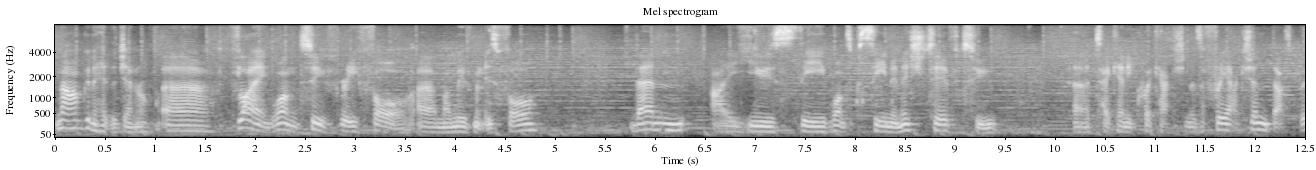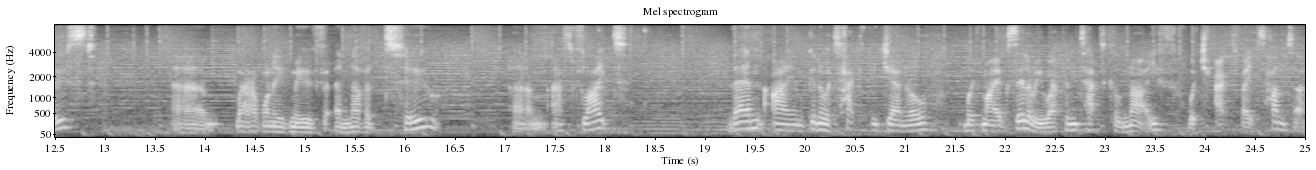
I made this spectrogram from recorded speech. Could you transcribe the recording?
No, I'm going to hit the general. Uh, flying, one, two, three, four. Uh, my movement is four. Then I use the once per scene initiative to uh, take any quick action as a free action. That's boost. Um, where I want to move another two um, as flight. Then I am going to attack the general with my auxiliary weapon, Tactical Knife, which activates Hunter.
